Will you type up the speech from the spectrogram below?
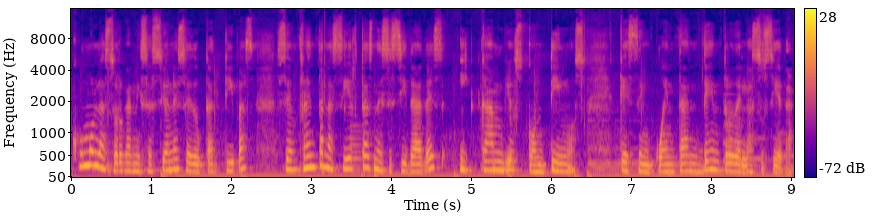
cómo las organizaciones educativas se enfrentan a ciertas necesidades y cambios continuos que se encuentran dentro de la sociedad.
